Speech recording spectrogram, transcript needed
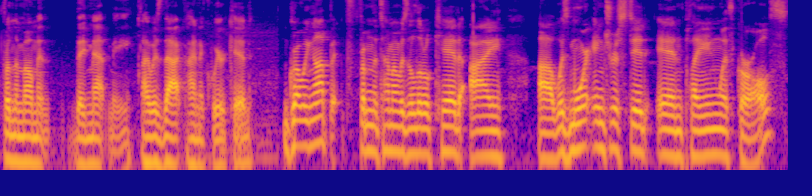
from the moment they met me. I was that kind of queer kid. Growing up, from the time I was a little kid, I uh, was more interested in playing with girls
